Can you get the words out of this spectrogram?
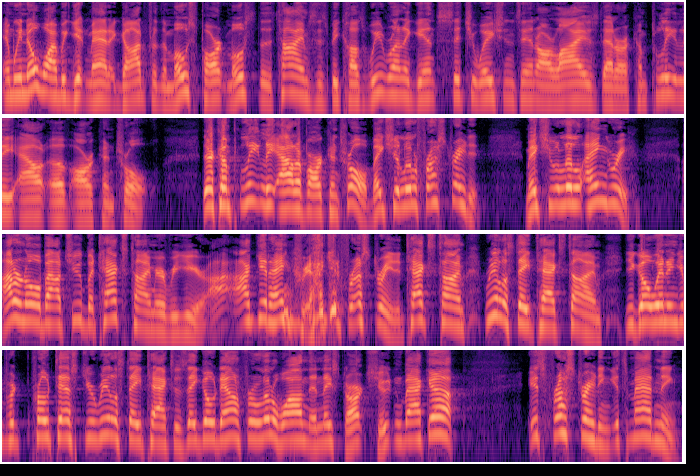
And we know why we get mad at God for the most part, most of the times, is because we run against situations in our lives that are completely out of our control. They're completely out of our control. Makes you a little frustrated, makes you a little angry. I don't know about you, but tax time every year, I, I, get angry. I get frustrated. Tax time, real estate tax time. You go in and you protest your real estate taxes. They go down for a little while and then they start shooting back up. It's frustrating. It's maddening.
